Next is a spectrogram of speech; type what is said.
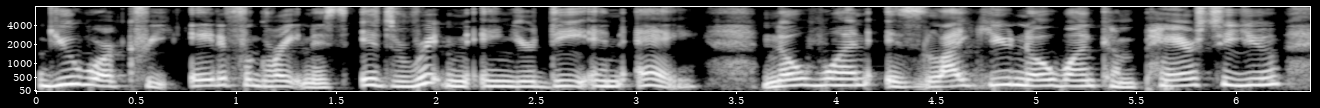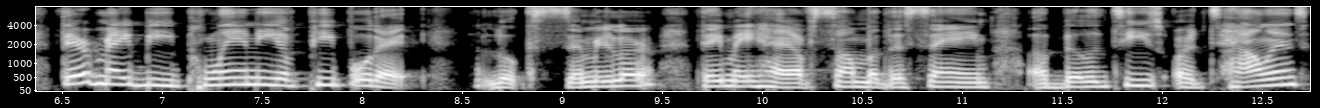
You were created for greatness. It's written in your DNA. No one is like you. No one compares to you. There may be plenty of people that look similar. They may have some of the same abilities or talents.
